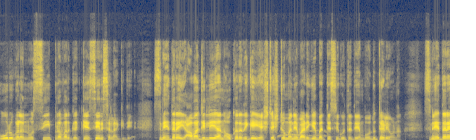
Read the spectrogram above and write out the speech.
ಊರುಗಳನ್ನು ಸಿ ಪ್ರವರ್ಗಕ್ಕೆ ಸೇರಿಸಲಾಗಿದೆ. ಸ್ನೇಹಿತರೆ, ಯಾವ ಜಿಲ್ಲೆಯ ನೌಕರರಿಗೆ ಎಷ್ಟೆಷ್ಟು ಮನೆ ಬಾಡಿಗೆ ಭತ್ತೆ ಸಿಗುತ್ತದೆ ಎಂಬುದು ತಿಳಿಯೋಣ. ಸ್ನೇಹಿತರೆ,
